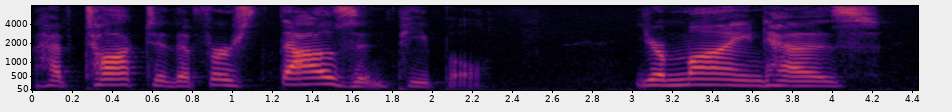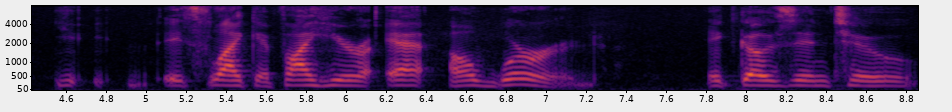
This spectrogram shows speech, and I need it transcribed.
have talked to the first thousand people, your mind has, it's like if I hear a word, it goes into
